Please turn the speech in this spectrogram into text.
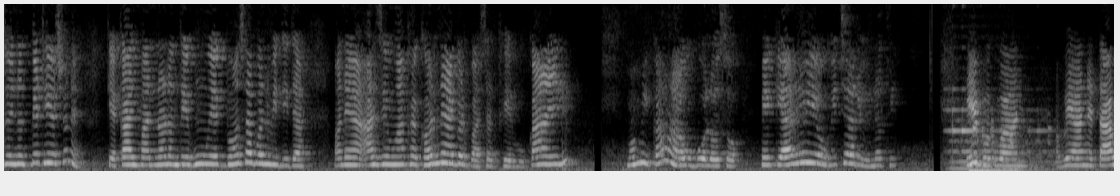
જોઈને જ બેઠી હશે ને? કે કાલ મારી નણંદે હું એક ઢોસા બનાવી દીધા અને આજે હું આખા ઘરને આગળ પાછળ ફેરવું. કાં એલી મમ્મી, કાં આવું બોલો છો? મેં ક્યારેય એવું વિચાર્યું નથી. હે ભગવાન હવે આને તાવ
